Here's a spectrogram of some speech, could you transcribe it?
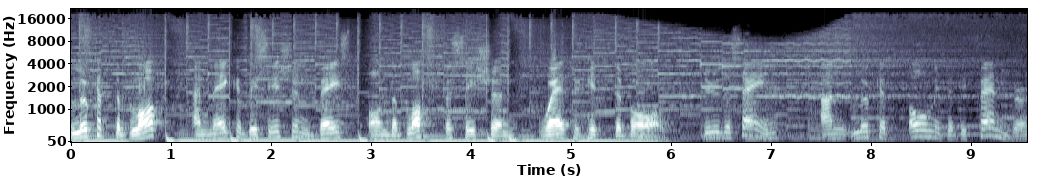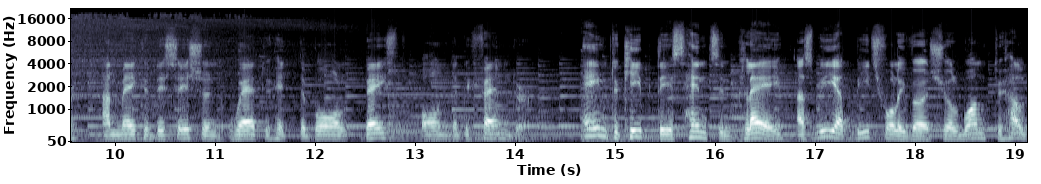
Look at the block and make a decision based on the block position where to hit the ball. Do the same and look at only the defender and make a decision where to hit the ball based on the defender. Aim to keep these hints in play as we at Beach Volley Virtual want to help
